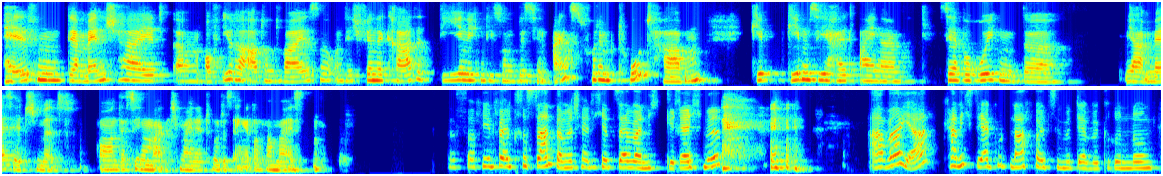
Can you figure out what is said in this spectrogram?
helfen der Menschheit ähm, auf ihre Art und Weise. Und ich finde gerade diejenigen, die so ein bisschen Angst vor dem Tod haben, ge geben sie halt eine sehr beruhigende ja, Message mit. Und deswegen mag ich meine Todesengel doch am meisten. Das ist auf jeden Fall interessant. Damit hätte ich jetzt selber nicht gerechnet. Aber ja, kann ich sehr gut nachvollziehen mit der Begründung.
